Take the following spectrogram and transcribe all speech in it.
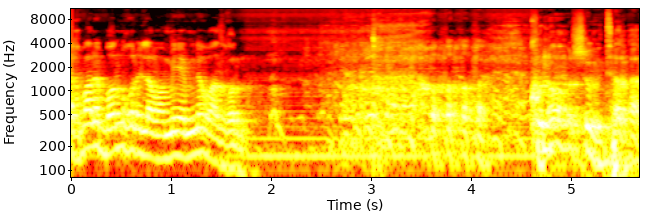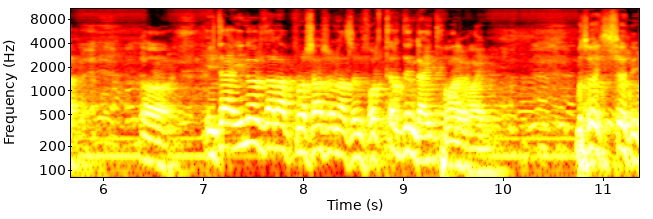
একবারে বন্ধ করিলাম, আমি এমনি ওয়াজ করব। কোনো অসুবিধা ও ইটা ইনোর যারা প্রশাসন আছেন, প্রত্যেক দিন রাইত আমারে ভাই। বুঝছ নি?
